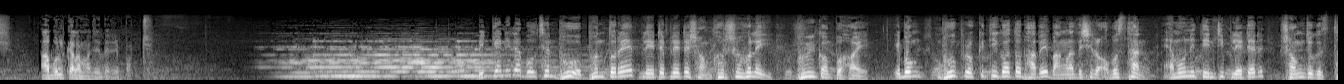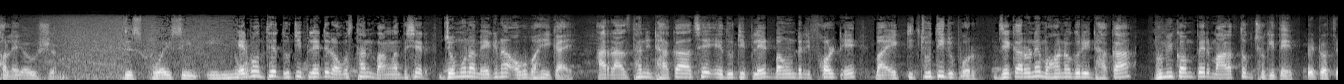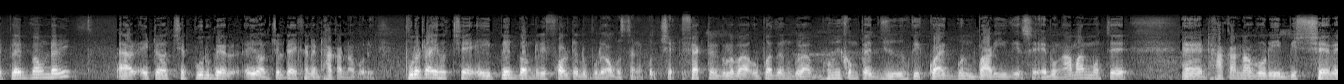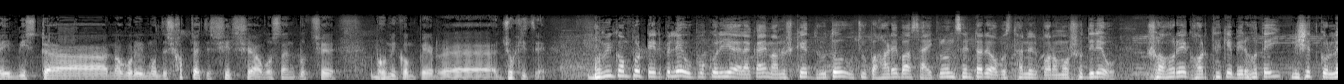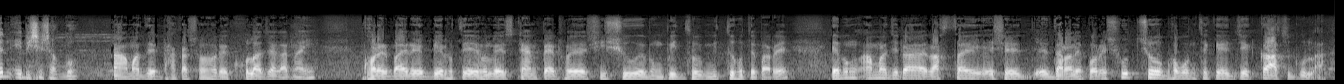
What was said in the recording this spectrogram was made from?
আবুল কালাম মাজেদের রিপোর্ট। বিজ্ঞানীরা বলছেন ভূ অভ্যন্তরে প্লেটে প্লেটে সংঘর্ষ হলেই ভূমিকম্প হয় এবং ভূ প্রকৃতিগতভাবে বাংলাদেশের অবস্থান এমনই তিনটি প্লেটের সংযোগস্থলে। এর মধ্যে দুটি প্লেটের অবস্থান বাংলাদেশের যমুনা মেঘনা অববাহিকায়। আর রাজধানী ঢাকা আছে এ দুটি প্লেট বাউন্ডারি ফল্টে বা একটি চ্যুতির উপর। যে কারণে মহানগরী ঢাকা ভূমিকম্পের মারাত্মক ঝুঁকিতে। এটা হচ্ছে প্লেট বাউন্ডারি আর এটা হচ্ছে পূর্বের এই অঞ্চলটা এখানে ঢাকা নগরী। পুরোটাই হচ্ছে এই প্লেট বাউন্ডারি ফল্টের উপরে অবস্থান করছে। ফ্যাক্টরগুলো বা উপাদানগুলো ভূমিকম্পের ঝুঁকি কয়েক গুণ বাড়িয়ে দিয়েছে। এবং আমার মতে ঢাকা নগরী বিশ্বের এই বিশটা নগরীর মধ্যে সবচাইতে শীর্ষে অবস্থান করছে ভূমিকম্পের ঝুঁকিতে। ভূমিকম্প টের পেলে উপকূলীয় এলাকায় মানুষকে দ্রুত উঁচু পাহাড়ে বা সাইক্লোন সেন্টারে অবস্থানের পরামর্শ দিলেও শহরে ঘর থেকে বের হতেই নিষেধ করলেন এ বিশেষজ্ঞ। আমাদের ঢাকা শহরে খোলা জায়গা নাই। ঘরের বাইরে বের হতে হলে স্ট্যাম্প্যাড হয়ে শিশু এবং বৃদ্ধ মৃত্যু হতে পারে এবং আমরা যেটা রাস্তায় এসে দাঁড়ালে পরে সুচ্ছ ভবন থেকে যে কাজগুলা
